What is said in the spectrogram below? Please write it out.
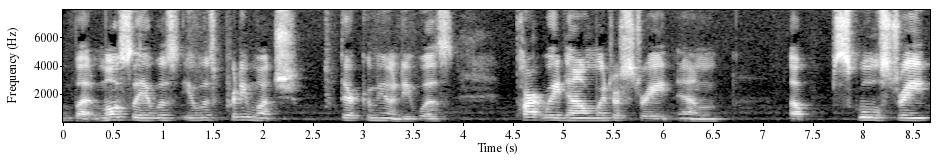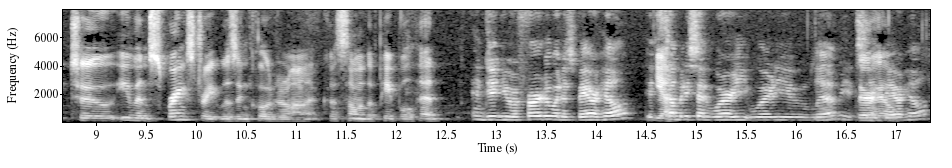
but mostly it was it was pretty much their community was partway down Winter Street and up School Street to even Spring Street was included on it because some of the people had And did you refer to it as Bear Hill? Did Yeah. somebody said where you, where do you live? Yeah, You'd Bear say Hill. Bear Hill.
